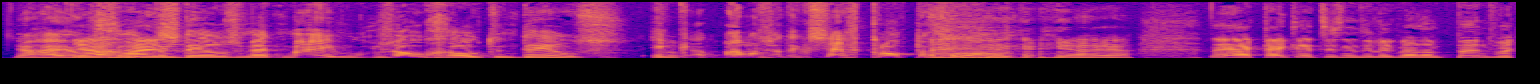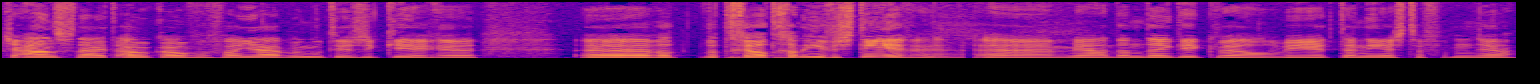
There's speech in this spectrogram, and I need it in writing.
ja, hij ook Ja, hij is- grotendeels met mij. Hoezo grotendeels? Ik, alles wat ik zeg klopt toch gewoon? ja, ja. Nou ja, kijk, het is natuurlijk wel een punt wat je aansnijdt ook over van ja, we moeten eens een keer eh, wat, wat geld gaan investeren. Ehm, ja, dan denk ik wel weer ten eerste van ja,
